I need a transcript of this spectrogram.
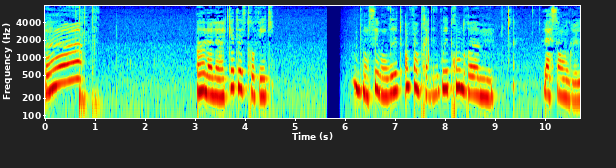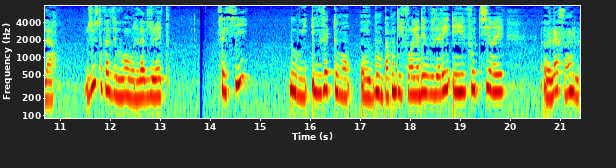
Ah oh là là, catastrophique. Bon, c'est bon, vous êtes enfin prête. Vous pouvez prendre... Euh, la sangle, là. Juste en face de vous, la violette. Celle-ci? Oui, oui, exactement. Euh, bon, par contre, il faut regarder où vous allez et il faut tirer euh, la sangle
